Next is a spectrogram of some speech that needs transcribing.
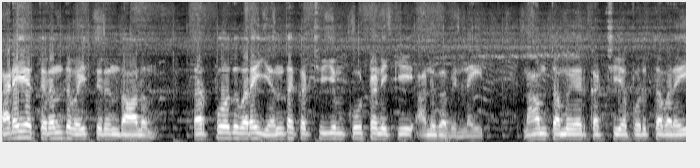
கடையை திறந்து வைத்திருந்தாலும் தற்போது வரை எந்த கட்சியும் கூட்டணிக்கு அணுகவில்லை. நாம் தமிழர் கட்சியை பொறுத்தவரை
